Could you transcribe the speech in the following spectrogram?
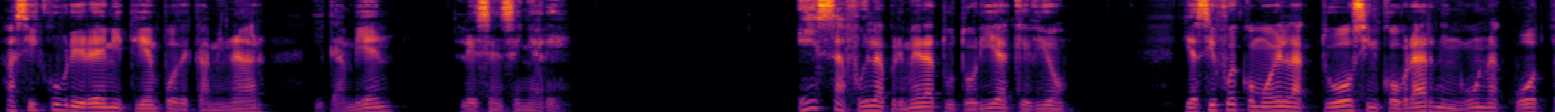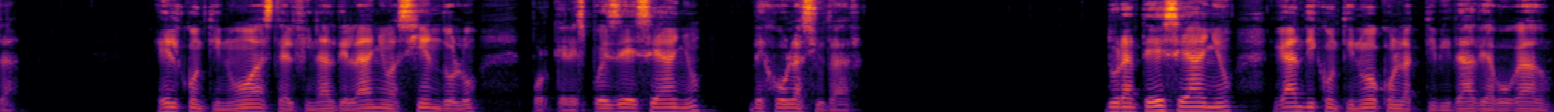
Así cubriré mi tiempo de caminar y también les enseñaré. Esa fue la primera tutoría que dio, y así fue como él actuó sin cobrar ninguna cuota. Él continuó hasta el final del año haciéndolo porque después de ese año dejó la ciudad. Durante ese año, Gandhi continuó con la actividad de abogado.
